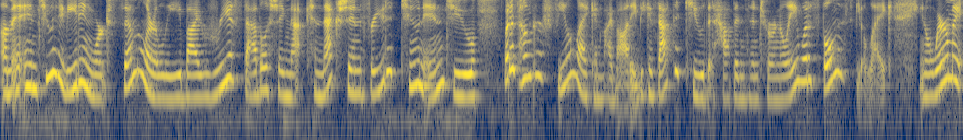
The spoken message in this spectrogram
um, intuitive eating works similarly by reestablishing that connection for you to tune into what does hunger feel like in my body? Because that's a cue that happens internally. What does fullness feel like? You know, where are my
